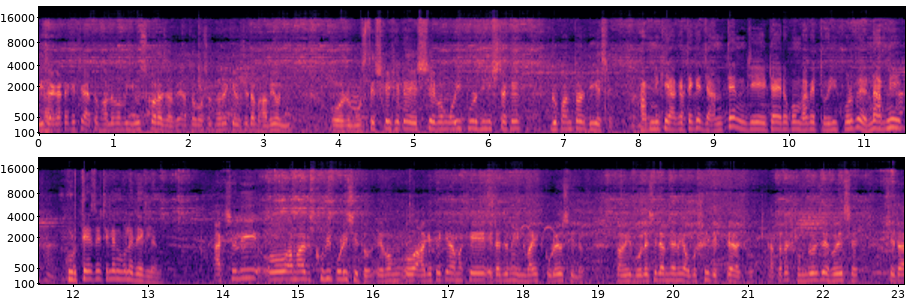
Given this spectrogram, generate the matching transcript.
এই জায়গাটাকে যে এত ভালোভাবে ইউজ করা যাবে এত বছর ধরে কেউ সেটা ভাবেও নি। ওর মস্তিষ্কে সেটা এসছে এবং ওই পুরো জিনিসটাকে রূপান্তর দিয়েছে। আপনি কি আগে থেকে জানতেন যে এটা এরকম ভাবে তৈরি করবে? না আপনি ঘুরতে এসেছিলেন বলে দেখলেন। অ্যাকচুয়ালি ও আমার খুবই পরিচিত এবং ও আগে থেকে আমাকে এটার জন্য ইনভাইট করেও ছিল তো আমি বলেছিলাম যে আমি অবশ্যই দেখতে আসব। এতটা সুন্দর যে হয়েছে সেটা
